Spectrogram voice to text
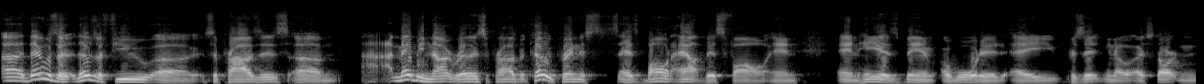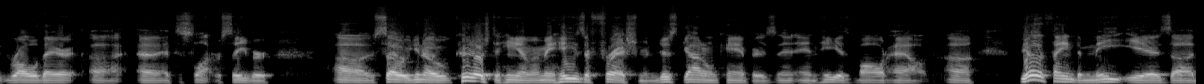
Uh, there was a there was a few uh, surprises. Um, I, maybe not really surprised, but Kobe Prentice has balled out this fall, and and he has been awarded a you know, a starting role there uh, uh, at the slot receiver. Uh, so you know, kudos to him. I mean, he's a freshman, just got on campus, and, and he is balled out. Uh, the other thing to me is uh,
